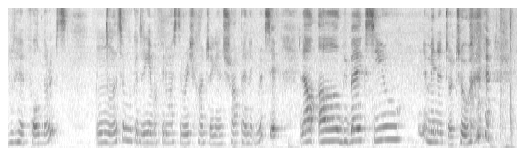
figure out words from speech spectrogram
folders. Mm, let's have a look at the game of Master Rich Hunter against Sharp and Aggressive. Now I'll be back. See you in a minute or two.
